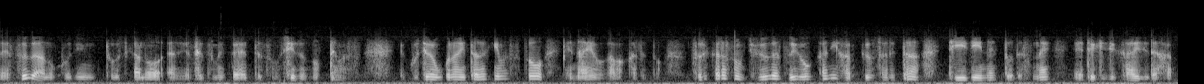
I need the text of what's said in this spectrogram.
ねすぐあの個人投資家の、説明会やってその資料載ってます、こちらをご覧いただきますと、内容がわかると、それからその10月8日に発表された TD ネットですね、え、適時開示で発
